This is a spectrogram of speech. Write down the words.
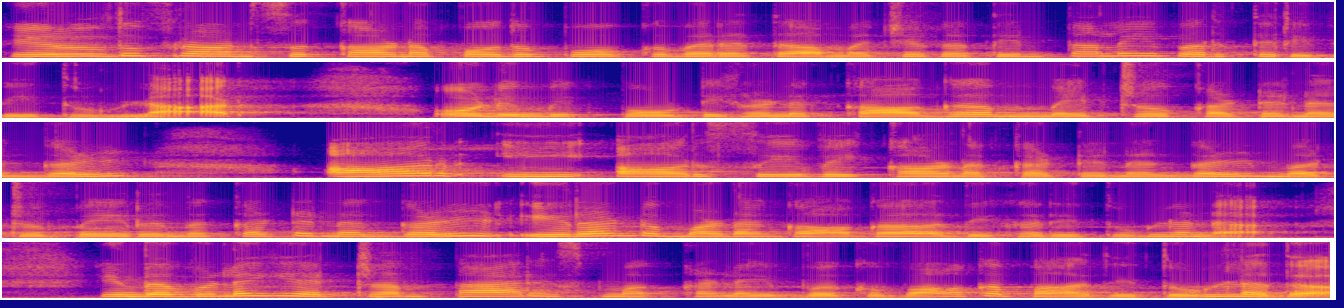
இல்து பிரான்சுக்கான பொது போக்குவரத்து அமைச்சகத்தின் தலைவர் தெரிவித்துள்ளார். ஒலிம்பிக் போட்டிகளுக்காக மெட்ரோ கட்டணங்கள் ஆர்இஆர் சேவைக்கான கட்டணங்கள் மற்றும் பேருந்து கட்டணங்கள் இரண்டு மடங்காக அதிகரித்துள்ளன. இந்த விலையேற்றம் பாரிஸ் மக்களை வெகுவாக பாதித்துள்ளது.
